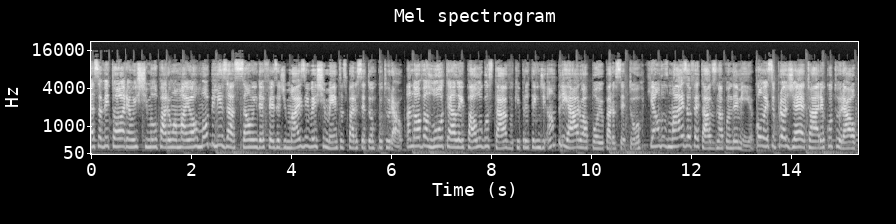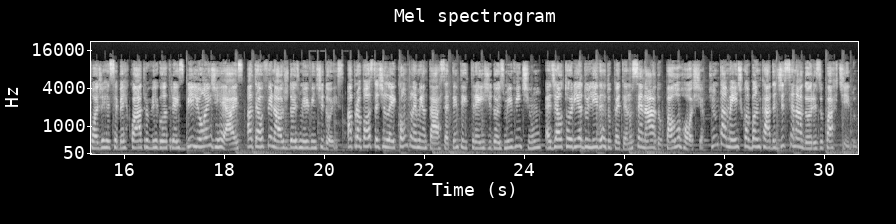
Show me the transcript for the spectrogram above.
Essa vitória é um estímulo para uma maior mobilização em defesa de mais investimentos para o setor cultural. A nova luta é a Lei Paulo Gustavo, que pretende ampliar o apoio para o setor, que é um dos mais afetados na pandemia. Com esse projeto, a área cultural pode receber 4,3 bilhões de reais até o final de 2022. A proposta de lei complementar 73 de 2021 é de autoria do líder do PT no Senado, Paulo Rocha, juntamente com a bancada de senadores do partido.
